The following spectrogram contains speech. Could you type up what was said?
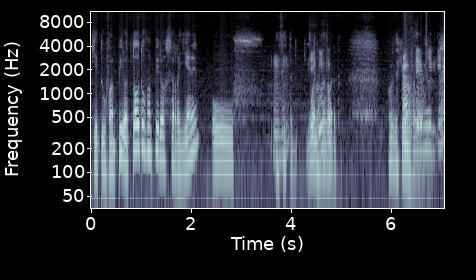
que tus vampiros, todos tus vampiros se rellenen, uff, insisto, Sí, buenos justo. After. Midgame,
